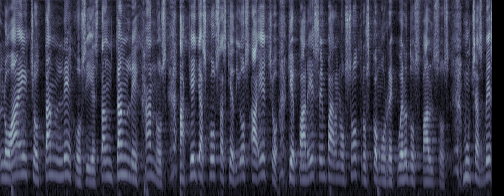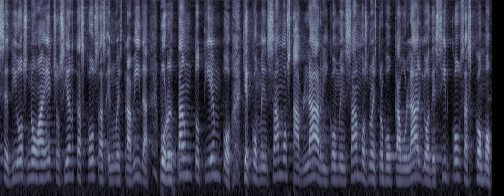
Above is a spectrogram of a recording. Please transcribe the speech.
lo ha hecho tan lejos y están tan lejanos, aquellas cosas que Dios ha hecho que parecen para nosotros nosotros como recuerdos falsos. Muchas veces Dios no ha hecho ciertas cosas en nuestra vida por tanto tiempo que comenzamos a hablar y comenzamos nuestro vocabulario a decir cosas como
